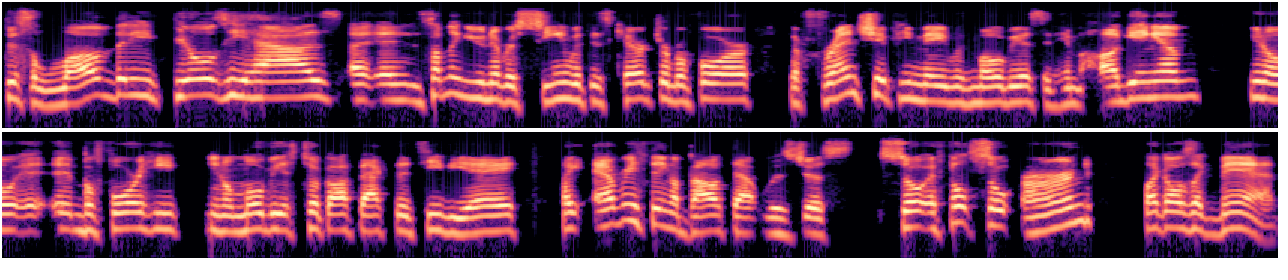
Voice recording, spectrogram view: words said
this love that he feels he has uh, and something you've never seen with his character before. The friendship he made with mobius and him hugging him you know it, it, before he you know mobius took off back to the tva like everything about that was just so it felt so earned like i was like man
